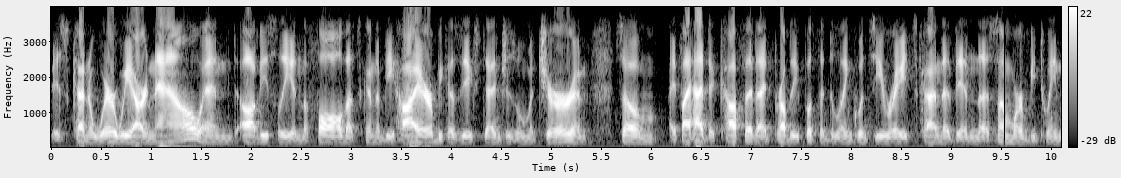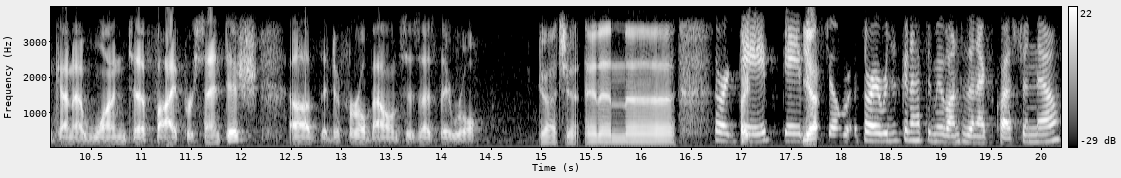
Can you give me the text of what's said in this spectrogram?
Um, is kind of where we are now, and obviously in the fall that's going to be higher because the extensions will mature. And so, if I had to cuff it, I'd probably put the delinquency rates kind of in the somewhere between kind of one to five percent ish of the deferral balances as they roll. Gotcha. And then, uh, Sorry, Gabe. Gabe, Yeah. it's Jill. sorry, we're just going to have to move on to the next question now.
